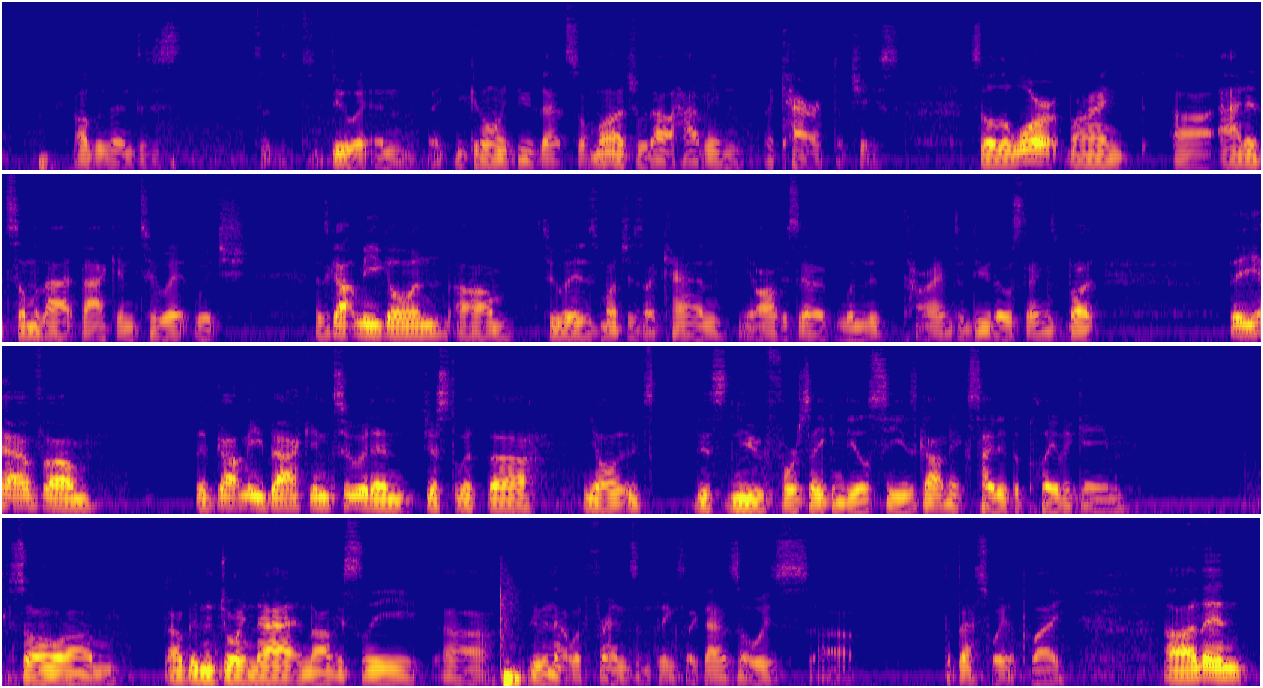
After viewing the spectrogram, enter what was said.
other than to just to, to do it. And like you can only do that so much without having a character chase. So the Warmind uh, added some of that back into it, which has got me going um, to it as much as I can. You know, obviously I have limited time to do those things, but they have um, they've got me back into it, and just with uh, you know, it's this new Forsaken DLC has got me excited to play the game. So um, I've been enjoying that, and obviously uh, doing that with friends and things like that is always uh, the best way to play. Uh, and then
